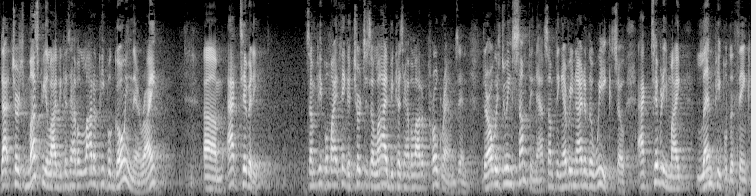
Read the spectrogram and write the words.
That church must be alive because they have a lot of people going there, right? Um, activity. Some people might think a church is alive because they have a lot of programs and they're always doing something. They have something every night of the week. So activity might lend people to think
